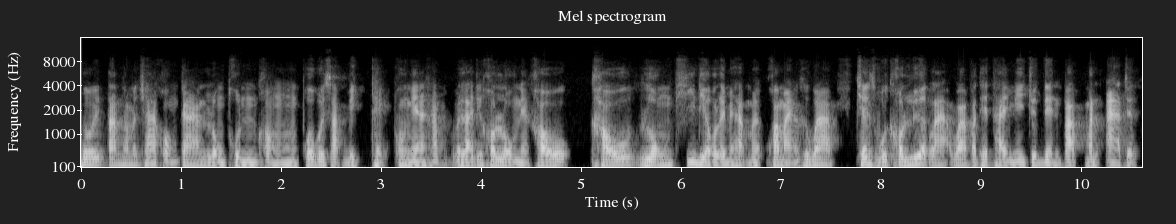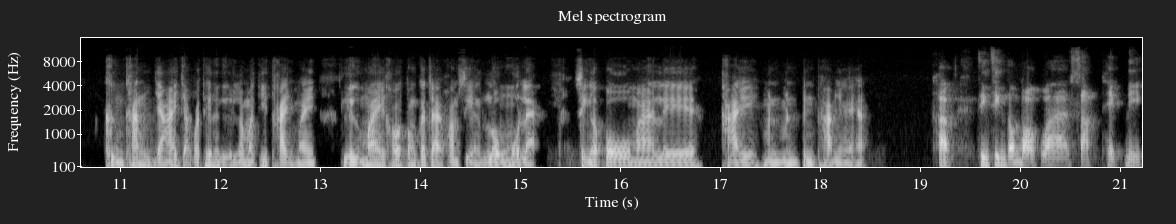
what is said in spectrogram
โดยตามธรรมชาติของการลงทุนของพวกบริษัท Big Tech พวกนี้ครับ เวลาที่เขาลงเนี่ยเขาเขาลงที่เดียวเลยไหมครับ ความหมายก็คือว่า เช่นสมมติเขาเลือกแล้วว่าประเทศไทยมีจุดเด่นปั๊บ มันอาจจะ ถึงขั้นย้ายจากประเทศอื่นๆแล้วมาที่ไทยไหม หรือไม่เขาต้องกระจายความเสี่ยงลงหมดแหละ สิงคโปร์มาเลไทยมันมันเป็นภาพยังไงฮะครับจริงๆต้องบอกว่าศัพท์เทคนิค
